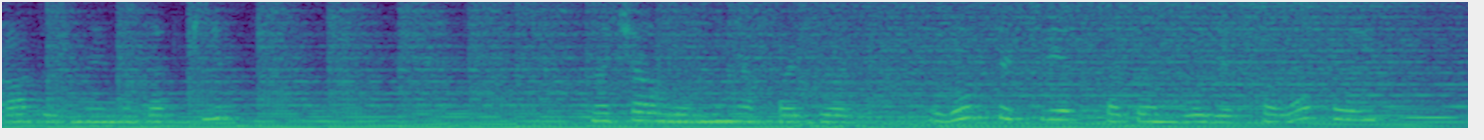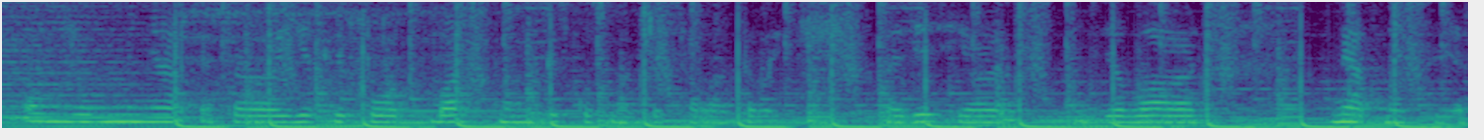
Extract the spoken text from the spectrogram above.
радужные ноготки. Сначала у меня пойдет желтый цвет, потом будет салатовый. Он же у меня, это если по бархатному песку смотреть салатовый. А здесь я взяла мятный цвет.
